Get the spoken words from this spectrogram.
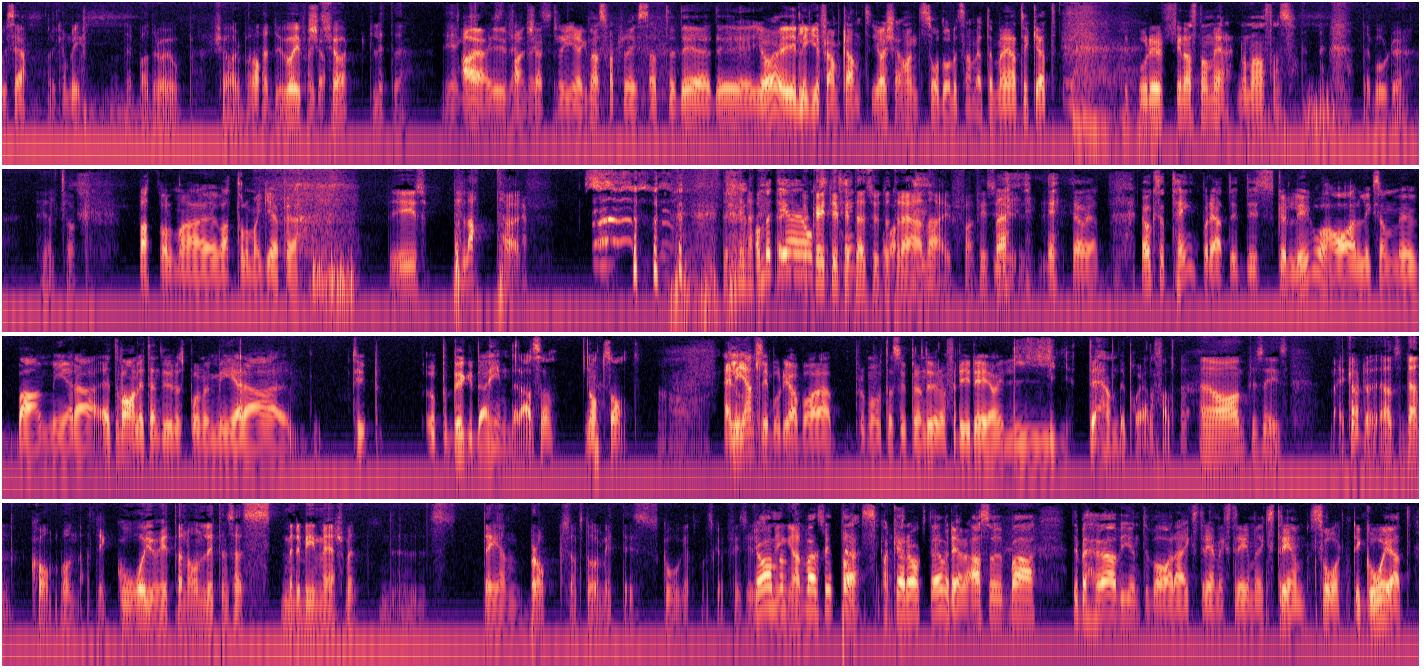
Får vi se vad det kan bli. det är bara att dra ihop. Kör bara. Ja, Ja, du har ju faktiskt kör. kört lite. eget Ja, jag har ju fan kört tre egna svartrace. Så att det, det, jag ligger i framkant. Jag har inte så dåligt samvete. Men jag tycker att det borde finnas någon mer någon annanstans. Det borde det. Helt klart. Vattholma, Vattholma GP. Det är ju så platt här. Ja, men det har jag jag kan ju typ inte ens ut och träna. Fan, finns ju... Nej, jag vet. Jag har också tänkt på det att det, det skulle ju gå att ha liksom bara mera, ett vanligt endurospår med mera typ uppbyggda hinder. Alltså något sånt. Eller egentligen borde jag bara promota superenduro för det är det jag är lite händig på i alla fall. Ja, precis. Men det är klart, alltså den kombon. Det går ju att hitta någon liten så här, men det blir mer som ett eh, stenblock som står mitt i skogen. Man ska, finns ju Ja, liksom men varför inte? Smacka rakt över det då. Alltså bara, det behöver ju inte vara extrem, extrem, extrem svårt. Det går ju att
